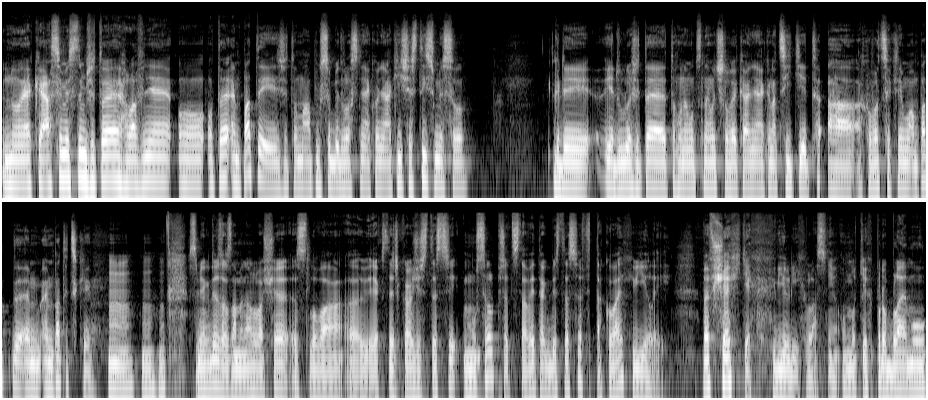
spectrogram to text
No, jak já si myslím, že to je hlavně o, o té empatii, že to má působit vlastně jako nějaký šestý smysl, kdy je důležité toho nemocného člověka nějak nacítit a, a chovat se k němu empat, em, empaticky. Hmm, hmm, hmm. Jsem někde zaznamenal vaše slova, eh, jak jste říkal, že jste si musel představit, jak byste se v takové chvíli, ve všech těch chvílích vlastně, ono těch problémů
